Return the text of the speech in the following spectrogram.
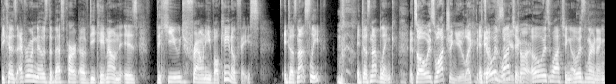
because everyone knows the best part of DK Mountain is the huge frowny volcano face. It does not sleep. It does not blink. It's always watching you, like the kids. It's always cameras in your watching, car. always watching, always learning.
